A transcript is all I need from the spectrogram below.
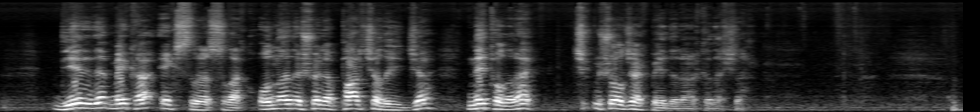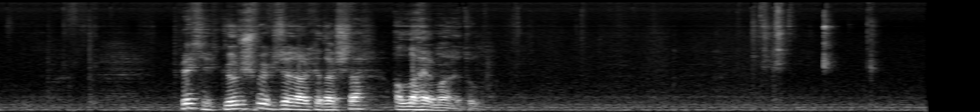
Diğeri de Mecha Extra Slack. Onları da şöyle parçalayınca net olarak çıkmış olacak meydana arkadaşlar. Peki görüşmek üzere arkadaşlar. Allah'a emanet olun.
